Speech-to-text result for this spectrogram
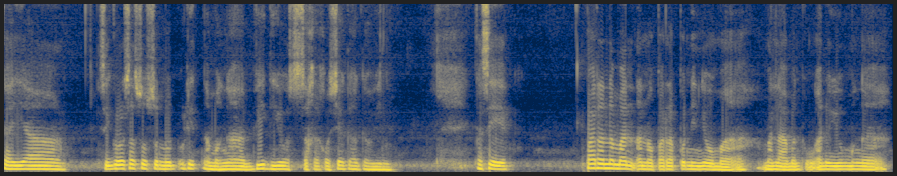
Kaya siguro sa susunod ulit na mga videos saka ko siya gagawin. Kasi para naman ano para po ninyo ma, malaman kung ano yung mga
